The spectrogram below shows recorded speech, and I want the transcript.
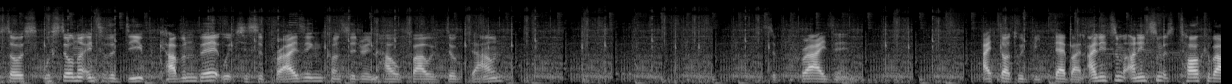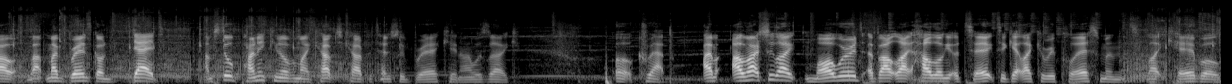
So we're still not into the deep cavern bit, which is surprising considering how far we've dug down. Surprising. I thought we'd be dead. I need some I need something to talk about. My, my brain's gone dead. I'm still panicking over my capture card potentially breaking. I was like, oh crap. I'm I'm actually like more worried about like how long it would take to get like a replacement like cable.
